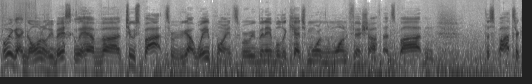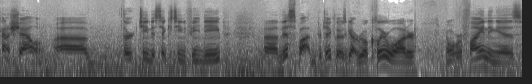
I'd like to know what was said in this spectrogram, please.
What we got going is we basically have uh, two spots where we've got waypoints where we've been able to catch more than one fish off that spot. And the spots are kind of shallow, uh, 13 to 16 feet deep. Uh, this spot in particular has got real clear water. And what we're finding is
